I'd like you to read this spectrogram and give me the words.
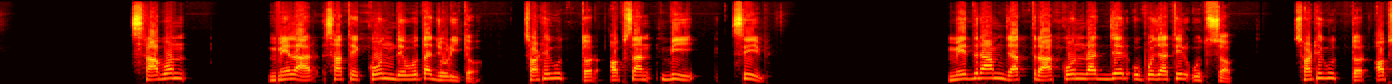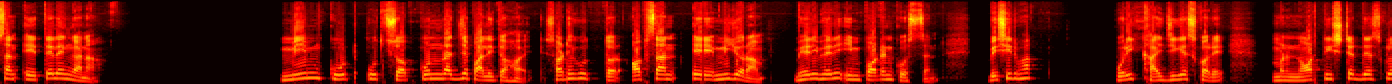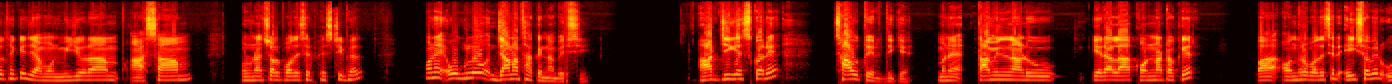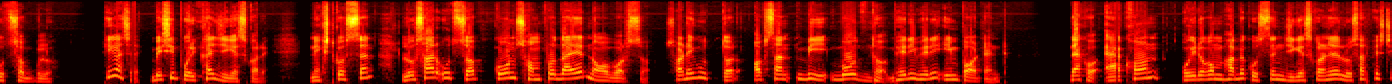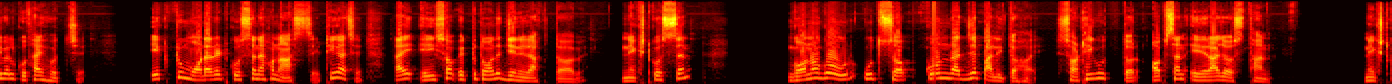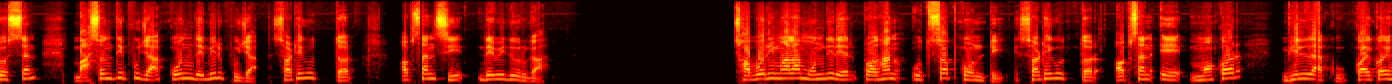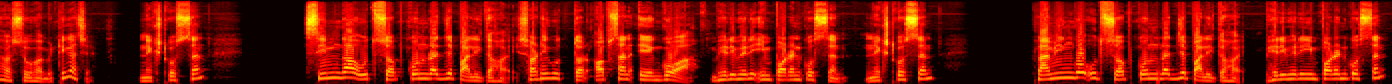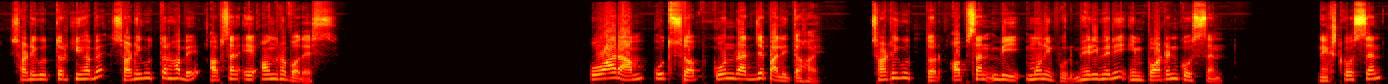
শ্রাবণ মেলার সাথে কোন দেবতা জড়িত? সঠিক উত্তর অপশান বি, শিব। মেদরাম যাত্রা কোন রাজ্যের উপজাতির উৎসব? সঠিক উত্তর অপশান এ, তেলেঙ্গানা। মিমকুট উৎসব কোন রাজ্যে পালিত হয়? সঠিক উত্তর option A, Mizoram. Very very important question. বেশিরভাগ পরীক্ষায় জিজ্ঞেস করে মানে নর্থ ইস্টের দেশগুলো থেকে, যেমন মিজোরাম, আসাম, অরুণাচল প্রদেশের ফেস্টিভ্যাল মানে ওগুলো জানা থাকে না বেশি। আর জিজ্ঞেস করে সাউথের দিকে মানে তামিলনাড়ু, কেরালা, কর্ণাটকের বা অন্ধ্রপ্রদেশের এইসবের উৎসবগুলো। ঠিক আছে? বেশি পরীক্ষায় জিজ্ঞেস করে। নেক্সট কোশ্চেন লোসার উৎসব কোন সম্প্রদায়ের নববর্ষ? সঠিক উত্তর অপশান বি বৌদ্ধ। ভেরি ভেরি ইম্পর্ট্যান্ট দেখো, এখন ওই রকমভাবে কোশ্চেন জিজ্ঞেস করেন যে লোসার ফেস্টিভ্যাল কোথায় হচ্ছে? একটু মডারেট কোশ্চেন এখন আসছে, ঠিক আছে? তাই এই সব একটু তোমাদের জেনে রাখতে হবে। নেক্সট কোশ্চেন গণগৌর উৎসব কোন রাজ্যে পালিত হয়? সঠিক উত্তর option A Rajasthan. Next question Basanti Puja কোন দেবীর পূজা? সঠিক উত্তর অপশান সি দেবী দুর্গা। শবরীমালা মন্দিরের প্রধান উৎসব কোনটি? সঠিক উত্তর অপশান এ মকর, ভিল্লাকু। কয় কয় হস্য হবে? ঠিক আছে? নেক্সট কোশ্চেন সিমগা উৎসব কোন রাজ্যে পালিত হয়? সঠিক উত্তর option A Goa. Very very important question next question flamingo উৎসব কোন রাজ্যে পালিত হয়? ভেরি ভেরি ইম্পর্ট্যান্ট কোশ্চেন সঠিক উত্তর কি হবে? সঠিক উত্তর হবে অপশান এ অন্ধ্রপ্রদেশ। ওয়ারাম উৎসব কোন রাজ্যে পালিত হয়? সঠিক উত্তর option B Manipur. Very very important question next question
